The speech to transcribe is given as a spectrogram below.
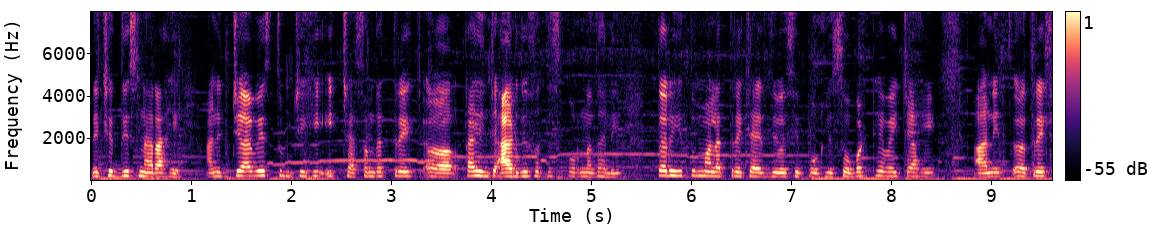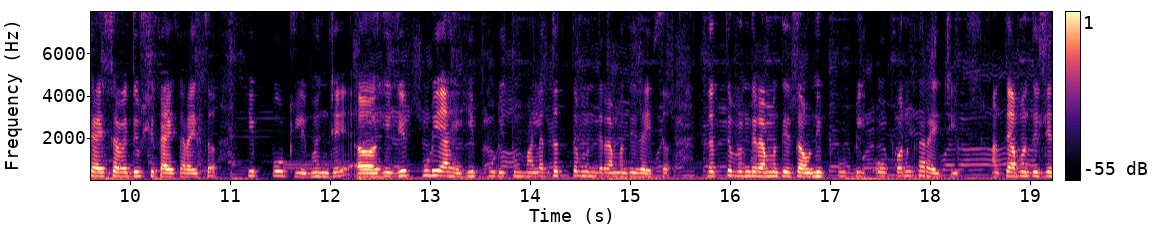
निश्चित दिसणार आहे. आणि ज्यावेळेस तुमची ही इच्छा समजा त्रे काहींची आठ दिवसातच पूर्ण झाली तरीही तुम्हाला त्रेचाळीस दिवस ही पोटली सोबत ठेवायची आहे. आणि त्रेचाळीसाव्या दिवशी काय करायचं? ही पोटली म्हणजे ही जी पुडी आहे ही पुडी तुम्हाला दत्त मंदिरामध्ये जायचं. दत्त मंदिरामध्ये जाऊन ही पुडी ओपन करायची. आणि त्यामध्ये जे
